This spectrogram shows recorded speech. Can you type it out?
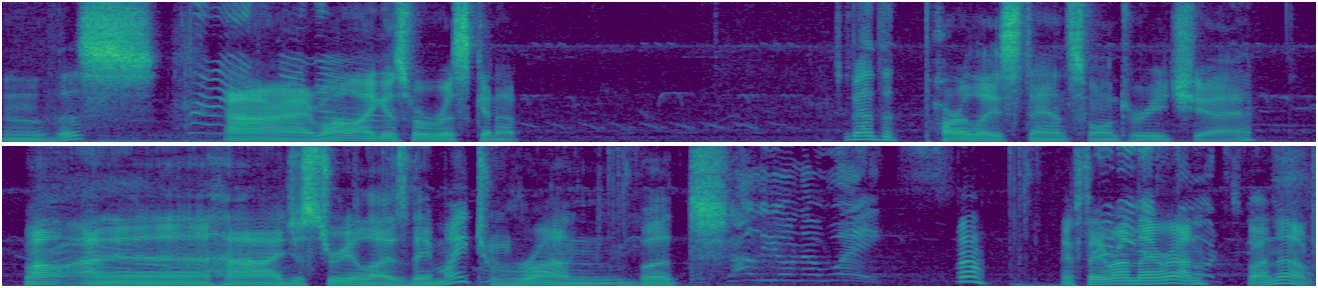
this. Alright, well, I guess we're risking it. Too bad the parlay stance won't reach you, eh? Well, uh, I just realized they might run, but... Well, if they run, they run. Find out.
